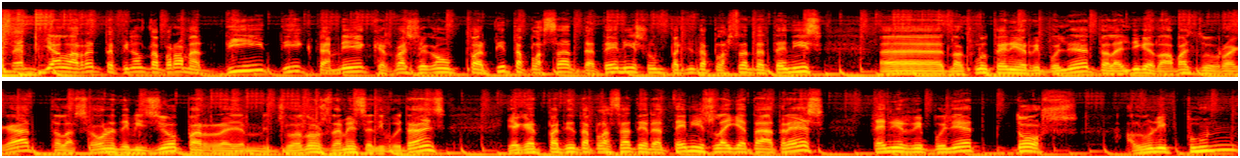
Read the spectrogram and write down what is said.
Estem ja en la recta final del programa. Dir, dic també que es va jugar un partit aplaçat de tennis, un partit aplaçat de tennis eh, del Club Tenis Ripollet, de la Lliga del Baix Llobregat, de la segona divisió per eh, jugadors de més de 18 anys, i aquest partit aplaçat era tenis Laietà 3, tenis Ripollet 2. L'únic punt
